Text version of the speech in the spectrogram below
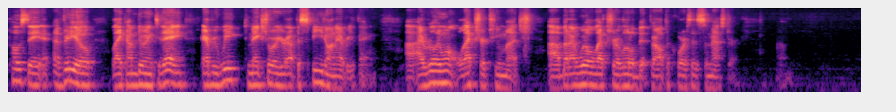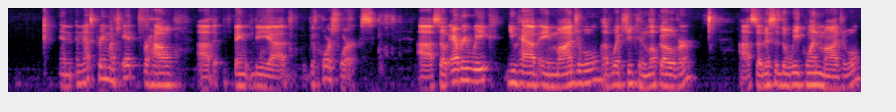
post a, a video like I'm doing today every week to make sure you're up to speed on everything. Uh, I really won't lecture too much, uh, but I will lecture a little bit throughout the course of the semester and, and that's pretty much it for how uh, the, thing, the, uh, the course works. Uh, so every week you have a module of which you can look over. Uh, so this is the week one module.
